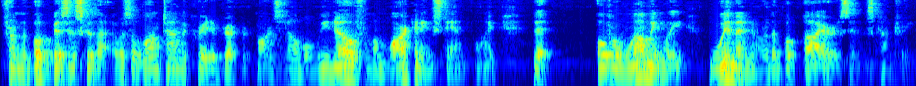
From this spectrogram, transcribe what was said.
from the book business because I was a long time a creative director at Barnes and Noble. We know from a marketing standpoint that overwhelmingly women are the book buyers in this country,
